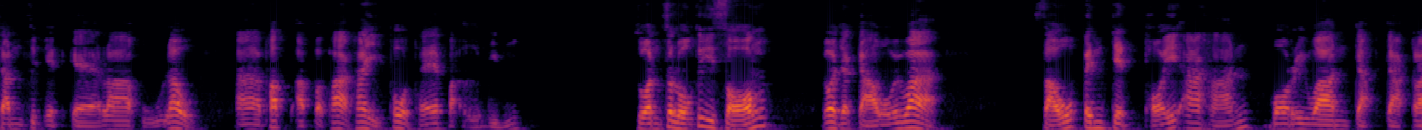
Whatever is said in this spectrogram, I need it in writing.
จันสิบเอ็ดแก่ราหูเล่า อาพับอัปปภาคให้โทษแท้ปะเอิดหิน ส่วนสโลกที่สองก็จะกล่าวเอาไว้ว่า เสาเป็นเจ็ดถอยอาหารบริวารจะจากไกล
